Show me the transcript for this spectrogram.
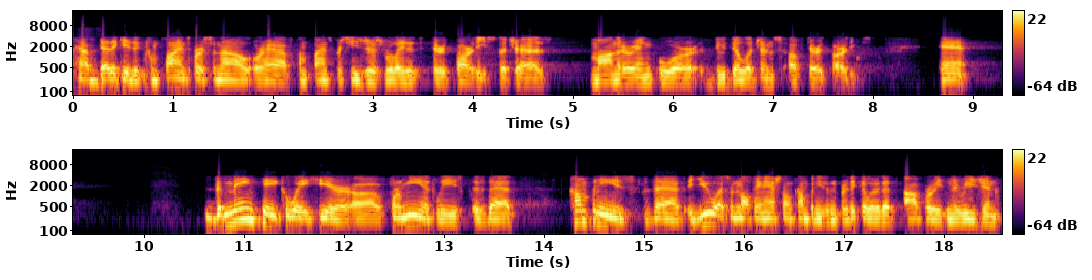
have dedicated compliance personnel or have compliance procedures related to third parties, such as monitoring or due diligence of third parties. And the main takeaway here, uh, for me at least, is that companies that U.S. and multinational companies in particular that operate in the region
